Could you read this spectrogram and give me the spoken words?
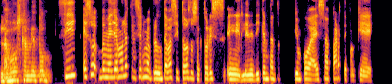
La voz cambia todo. Sí, eso me llamó la atención y me preguntaba si todos los actores eh, le dedican tanto tiempo a esa parte, porque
